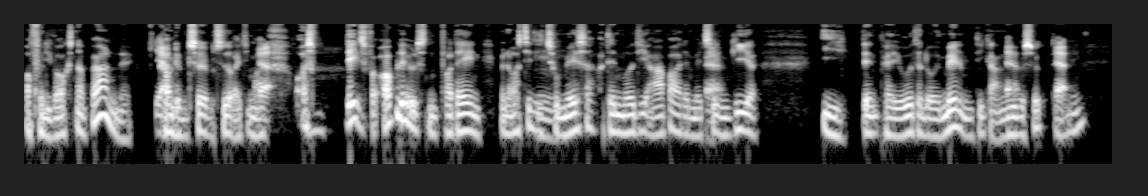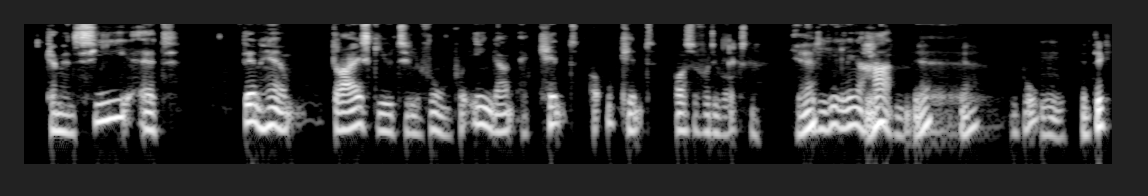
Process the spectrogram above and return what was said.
og for de voksne og børnene Ja. kom det til at betyde rigtig meget. Ja. Også dels for oplevelsen fra dagen, men også det, de tog med sig, og den måde, de arbejdede med Ja. teknologier i den periode, der lå imellem de gange, Ja. vi besøgte Ja. dem. Ikke? Kan man sige, at den her drejeskivetelefon på en gang er kendt og ukendt, også for de voksne? Ja. Fordi de ikke længere har den Ja, øh, ja. Brug. Mm. Ja, det,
